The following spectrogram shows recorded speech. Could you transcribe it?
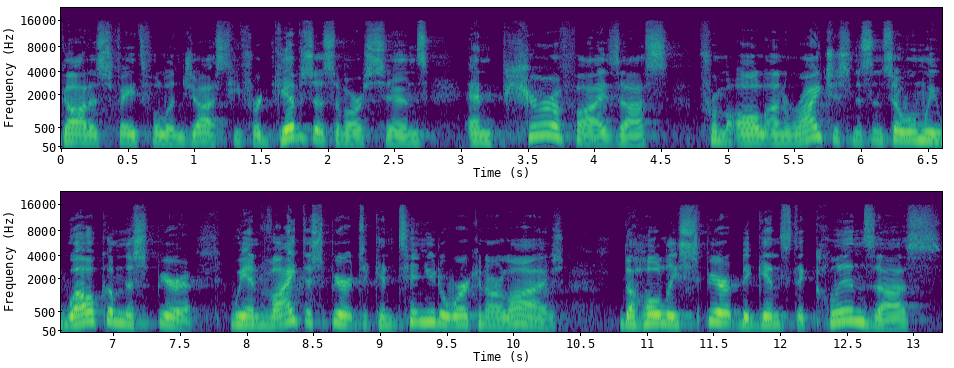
God is faithful and just. He forgives us of our sins and purifies us from all unrighteousness. And so when we welcome the Spirit, we invite the Spirit to continue to work in our lives, the Holy Spirit begins to cleanse us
